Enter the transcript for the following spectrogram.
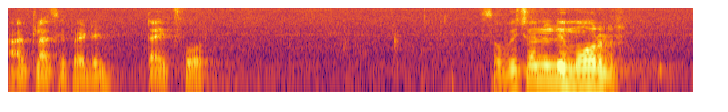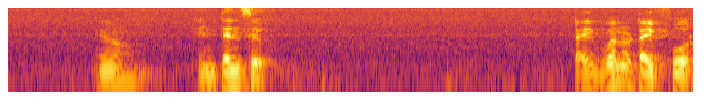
are classified in type 4. So, which one will be more, you know, intensive? Type 1 or type 4?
